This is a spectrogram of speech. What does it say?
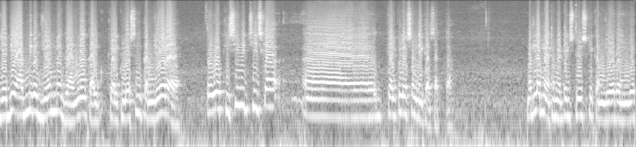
यदि आदमी का जीवन में गणना कैलकुलेशन कमज़ोर है तो वो किसी भी चीज़ का कैलकुलेशन नहीं कर सकता। मतलब मैथमेटिक्स भी उसकी कमज़ोर रहेंगे।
